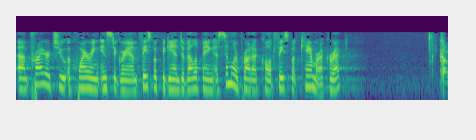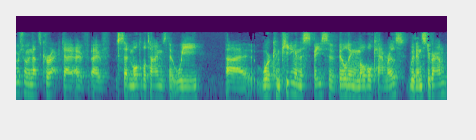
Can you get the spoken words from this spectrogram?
Um, prior to acquiring Instagram, Facebook began developing a similar product called Facebook Camera, correct? Congresswoman, that's correct. I, have I've said multiple times that we uh, were competing in the space of building mobile cameras with Instagram.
